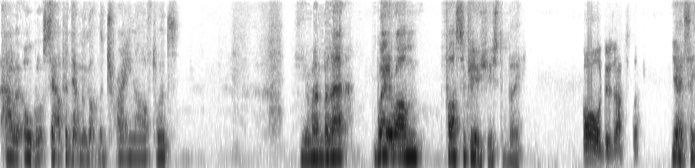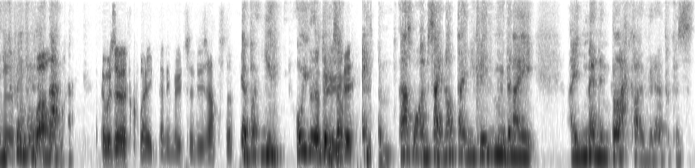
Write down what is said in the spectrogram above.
how it all got set up, and then we got on the train afterwards. You remember that? Where um Fast and Furious used to be. Oh, disaster! Yeah, so you Uh, could bring things well, like that. It was earthquake, then it moved to disaster. Yeah, but you all you got to do is update them. That's what I'm saying. Update. You can even move an a a Men in Black over there because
